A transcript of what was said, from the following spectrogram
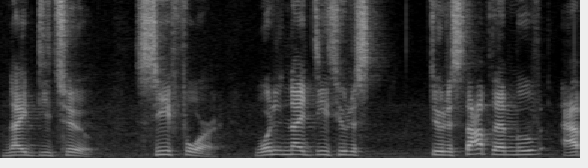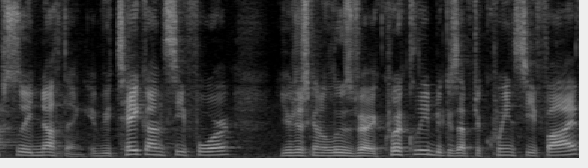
Knight d2, c4. What did knight d2 do to stop that move? Absolutely nothing. If you take on c4, you're just going to lose very quickly because after queen c5,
